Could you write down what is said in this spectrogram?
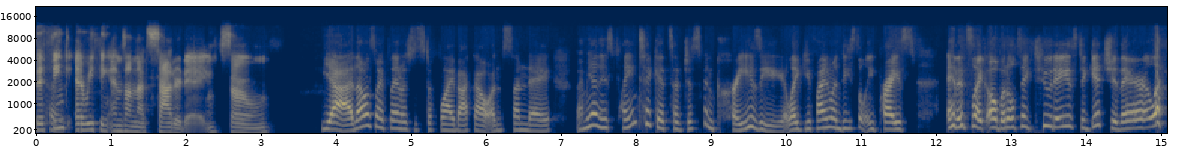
i think everything ends on that saturday so. Yeah and that was my plan was just to fly back out on sunday. But man these plane tickets have just been crazy. Like you find one decently priced and it's like oh but it'll take two days to get you there. Like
